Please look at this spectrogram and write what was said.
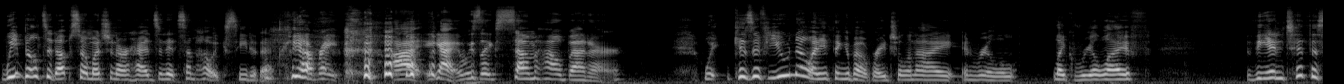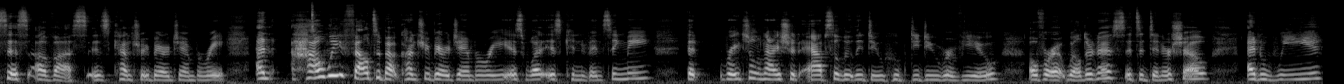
we built it up so much in our heads and it somehow exceeded it. Yeah, right. uh, yeah, it was like somehow better. Because if you know anything about Rachel and I in real, like real life, the antithesis of us is Country Bear Jamboree. And how we felt about Country Bear Jamboree is what is convincing me that Rachel and I should absolutely do Hoop-Dee-Doo Revue over at Wilderness. It's a dinner show. And we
